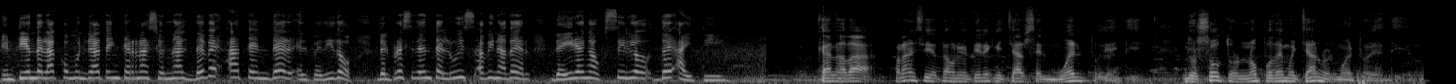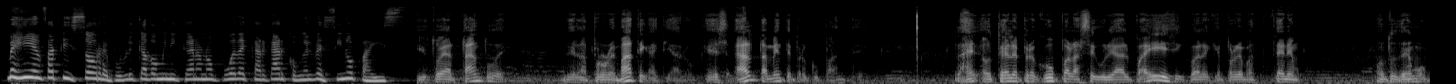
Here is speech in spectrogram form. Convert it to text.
entiende la comunidad internacional debe atender el pedido del presidente Luis Abinader de ir en auxilio de Haití. Canadá, Francia y Estados Unidos tienen que echarse el muerto de Haití. Nosotros no podemos echarnos el muerto de Haití. Mejía enfatizó República Dominicana no puede cargar con el vecino país. Yo estoy al tanto de, de la problemática haitiana, que es altamente preocupante. A usted le preocupa la seguridad del país y cuáles qué problemas tenemos. Nosotros tenemos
